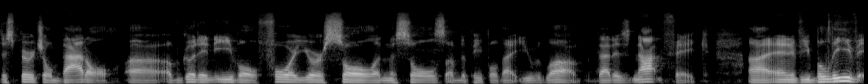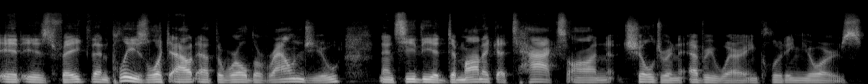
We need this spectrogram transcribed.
the spiritual battle uh, of good and evil for your soul and the souls of the people that you love. That is not fake. Uh, and if you believe it is fake, then please look out at the world around you and see the demonic attacks on children everywhere, including yours.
